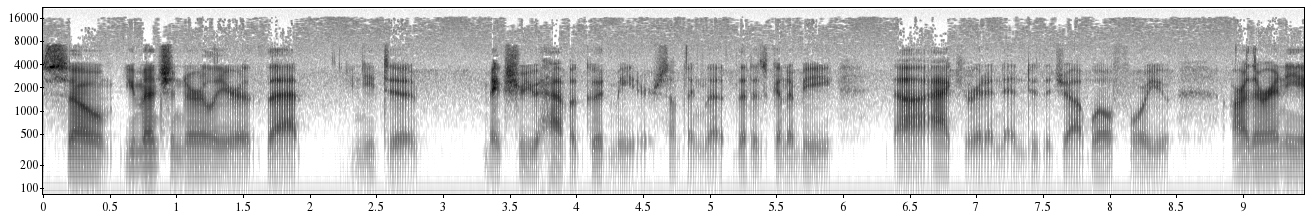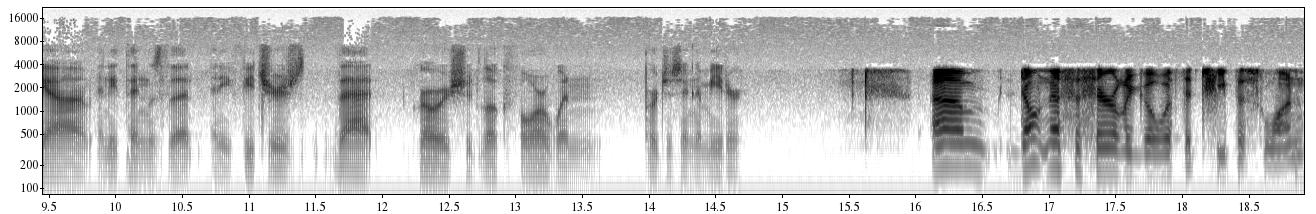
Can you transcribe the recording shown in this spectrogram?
So you mentioned earlier that you need to make sure you have a good meter, something that, that is going to be uh, accurate and, and do the job well for you. Are there any uh, any things that any features that growers should look for when purchasing a meter? Um, don't necessarily go with the cheapest one.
